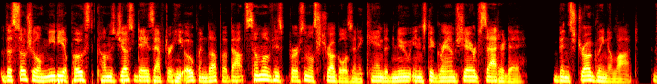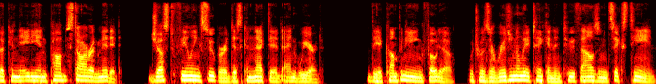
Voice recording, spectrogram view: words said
The social media post comes just days after he opened up about some of his personal struggles in a candid new Instagram shared Saturday. Been struggling a lot, the Canadian pop star admitted. Just feeling super disconnected and weird. The accompanying photo, which was originally taken in 2016,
